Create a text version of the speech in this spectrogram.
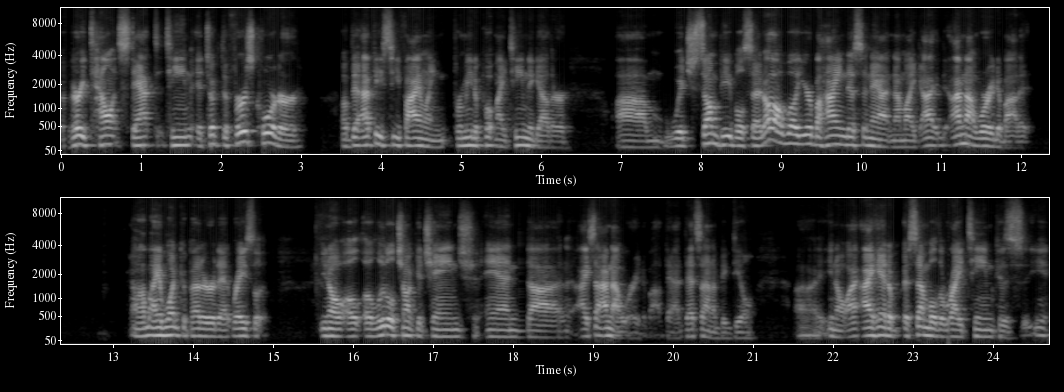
a very talent stacked team. It took the first quarter of the FEC filing for me to put my team together, um, which some people said, oh, well, you're behind this and that. And I'm like, I, I'm not worried about it. Um, I have one competitor that raised, you know, a, a little chunk of change. And uh, I said, I'm not worried about that. That's not a big deal. Uh, you know, I, I, had to assemble the right team because, you,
